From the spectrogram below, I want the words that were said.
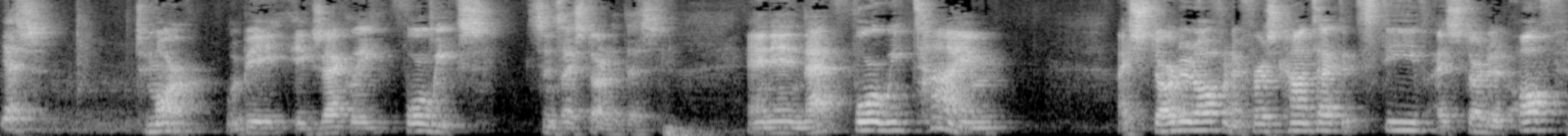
Yes, tomorrow would be exactly four weeks since I started this. And in that four week time, I started off when I first contacted Steve, I started off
